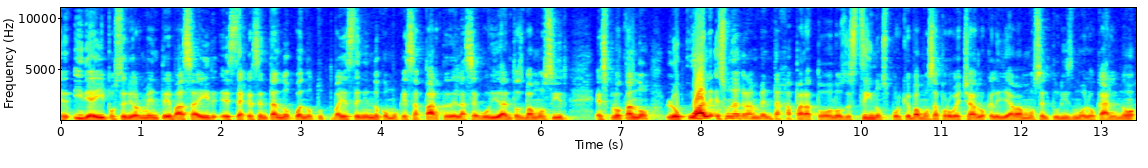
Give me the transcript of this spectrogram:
Eh, y de ahí posteriormente vas a ir este, acrecentando cuando tú vayas teniendo como que esa parte de la seguridad. Entonces vamos a ir explotando, lo cual es una gran ventaja para todos los destinos, porque vamos a aprovechar lo que le llamamos el turismo local, ¿no?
